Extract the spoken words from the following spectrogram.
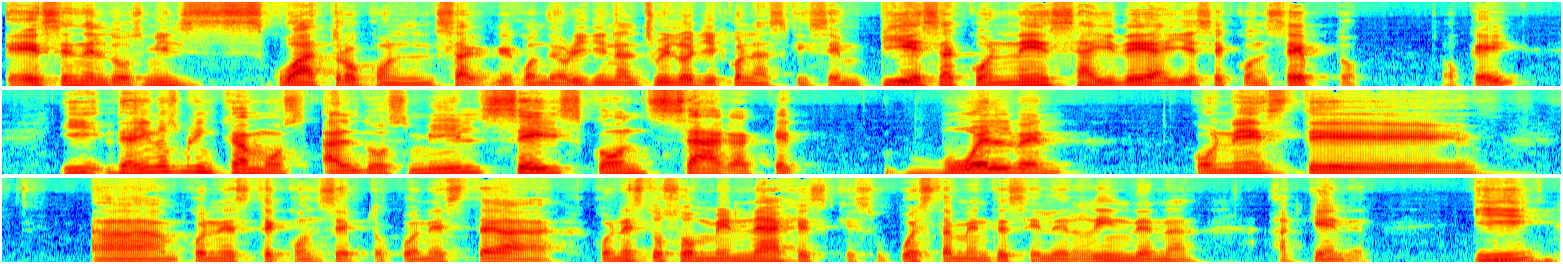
es en el 2004 con, con The Original Trilogy con las que se empieza con esa idea y ese concepto, ¿ok? Y de ahí nos brincamos al 2006 con Saga, que vuelven con este, ah, con este concepto, con, esta, con estos homenajes que supuestamente se le rinden a, a Kenner. Y,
